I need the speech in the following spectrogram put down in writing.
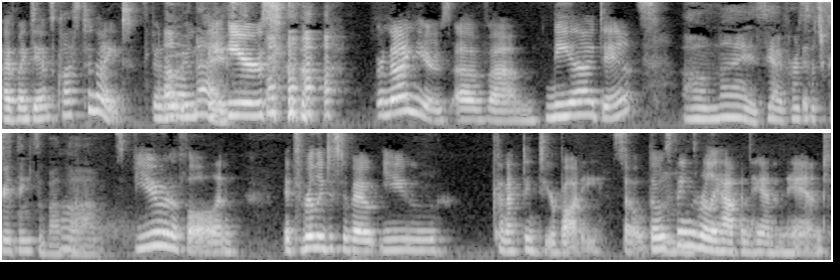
I have my dance class tonight. It's been about oh, nice. eight years or nine years of um, Nia dance. Oh, nice. Yeah, I've heard it's, such great things about oh, that. It's beautiful. And it's really just about you connecting to your body. So those mm things really happened hand in hand.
